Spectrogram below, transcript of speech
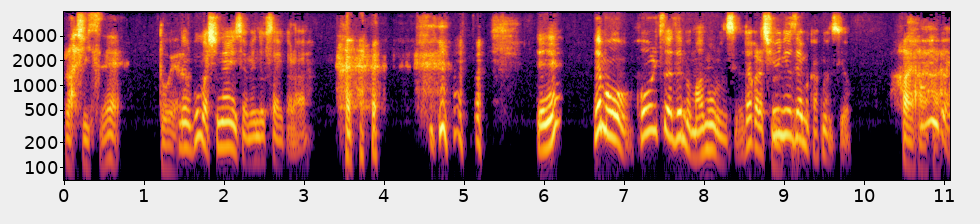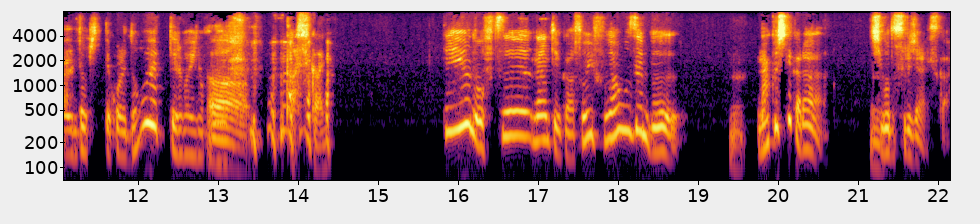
らしいですね。どうやでら。も僕はしないんですよ、めんどくさいから。でね、でも法律は全部守るんですよ。だから収入全部書くんですよ。はいはい海はい。外の時ってこれどうやってやればいいのかな？確かに。ていうのを普通、なんていうか、そういう不安を全部うんなくしてから仕事するじゃないですか。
